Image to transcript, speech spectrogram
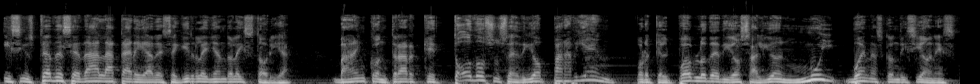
Y si usted se da la tarea de seguir leyendo la historia, va a encontrar que todo sucedió para bien, porque el pueblo de Dios salió en muy buenas condiciones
